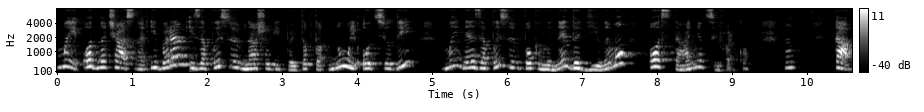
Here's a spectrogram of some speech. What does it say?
ми одночасно і беремо і записуємо нашу відповідь. Тобто 0 от сюди ми не записуємо, поки ми не доділимо останню циферку. Так,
